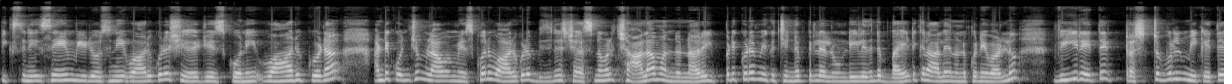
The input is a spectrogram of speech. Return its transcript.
పిక్స్ని సేమ్ వీడియోస్ని వారు కూడా షేర్ చేసుకొని వారు కూడా అంటే కొంచెం లాభం వేసుకొని వారు కూడా బిజినెస్ చేస్తున్న వాళ్ళు చాలామంది ఉన్నారు. ఇప్పటికి కూడా మీకు చిన్నపిల్లలు ఉండి లేదంటే బయటకు రాలేని అనుకునే వాళ్ళు వీరైతే ట్రస్టబుల్ మీకైతే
